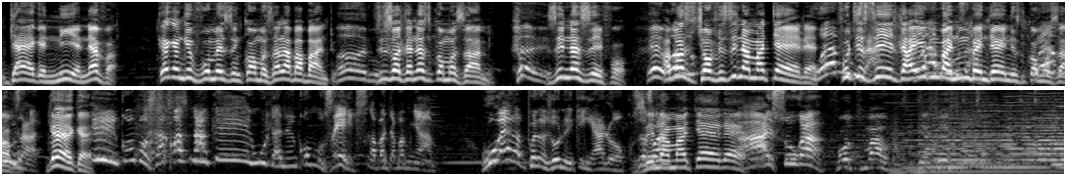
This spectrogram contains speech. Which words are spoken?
Ngeke niye never. Ngeke ngivume izinkomo zalaba bantu. Hayibo. Zizodla nezinkomo zami. Hey. Zinezifo. Hey, wena- Abazijovi zinamatele. We Futhi mnumzane, zidla we imbani mnumzane, umbendeni izinkomo we zabo. mnumzane. Ngeke. iy'nkomo zakho asinankinga udla nenkomo zethu singabantu abamnyama uweke kuphela nje onenkinga yalokho Sezwana? Zinamatele. hayi suka Foot mouth. Yes.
